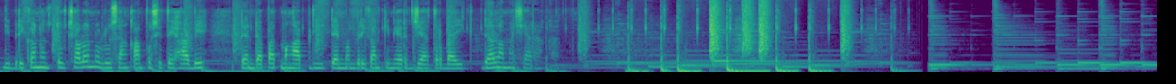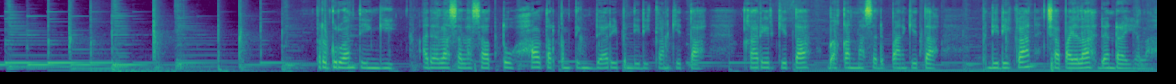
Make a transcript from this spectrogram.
diberikan untuk calon lulusan kampus ITHB dan dapat mengabdi dan memberikan kinerja terbaik dalam masyarakat. Perguruan tinggi adalah salah satu hal terpenting dari pendidikan kita, karir kita, bahkan masa depan kita. Pendidikan, capailah dan rayalah.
